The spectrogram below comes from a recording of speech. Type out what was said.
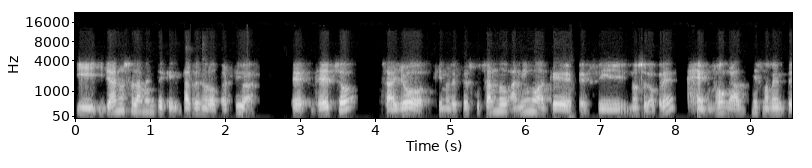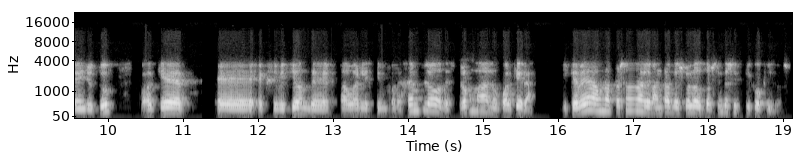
Y ya no solamente que tal vez no lo percibas. Eh, de hecho, o sea, yo, quien nos esté escuchando, animo a que, si no se lo cree, que ponga mismamente en YouTube cualquier eh, exhibición de powerlifting, por ejemplo, o de strongman o cualquiera, y que vea a una persona levantar del suelo 200 y pico kilos,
